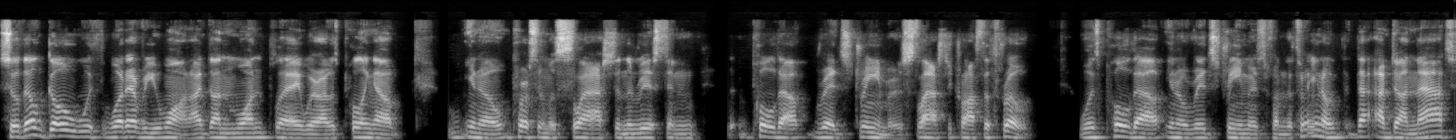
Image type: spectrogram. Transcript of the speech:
So they'll go with whatever you want. I've done one play where I was pulling out, you know, person was slashed in the wrist and pulled out red streamers, slashed across the throat, was pulled out, you know, red streamers from the throat. You know, that I've done that.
